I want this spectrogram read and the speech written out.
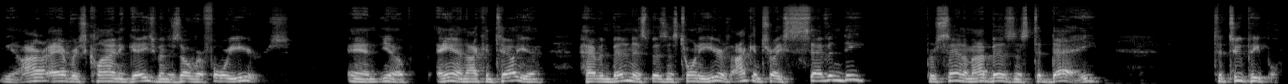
you know, our average client engagement is over four years. And, you know, and I can tell you, having been in this business 20 years, I can trace 70% of my business today to two people.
